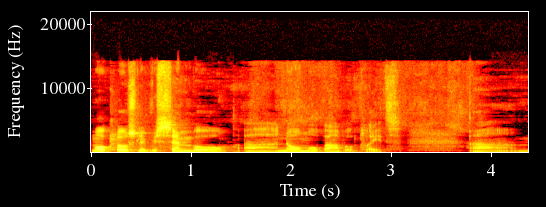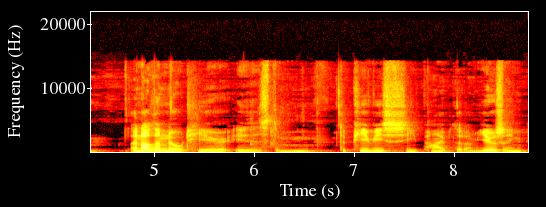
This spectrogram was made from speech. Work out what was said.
more closely resemble uh, normal barbell plates. Um, another note here is the, the PVC pipe that I'm using.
